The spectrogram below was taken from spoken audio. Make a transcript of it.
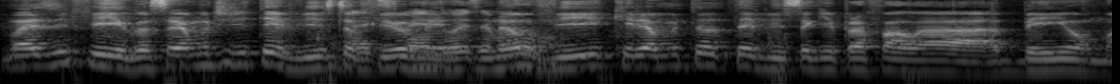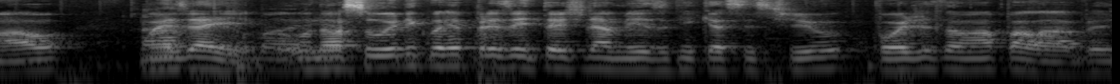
Mas enfim, gostaria muito de ter visto o filme. 2 é não bom. vi, queria muito ter visto aqui pra falar bem ou mal. Mas aí, Maria. o nosso único representante da mesa aqui que assistiu pode tomar a palavra.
